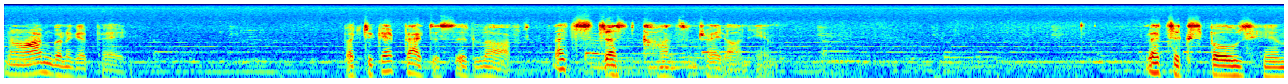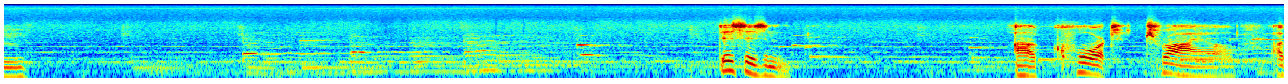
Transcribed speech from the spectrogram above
No, I'm going to get paid. But to get back to Sid Luft, let's just concentrate on him. Let's expose him. This isn't a court trial, a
